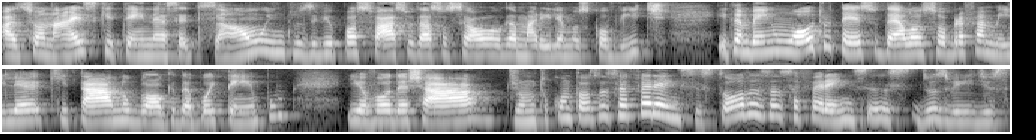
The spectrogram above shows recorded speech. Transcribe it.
adicionais que tem nessa edição, inclusive o pós-fácil da socióloga Marília Moscovici e também um outro texto dela sobre a família que está no blog da Boitempo e eu vou deixar junto com todas as referências, todas as referências dos vídeos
